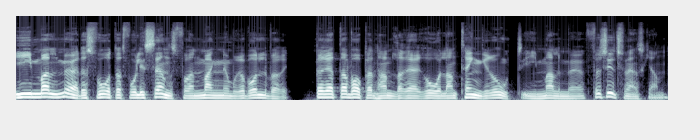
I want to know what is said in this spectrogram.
I Malmö är det svårt att få licens för en Magnum-revolver, berättar vapenhandlare Roland Tengroth i Malmö för Sydsvenskan.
